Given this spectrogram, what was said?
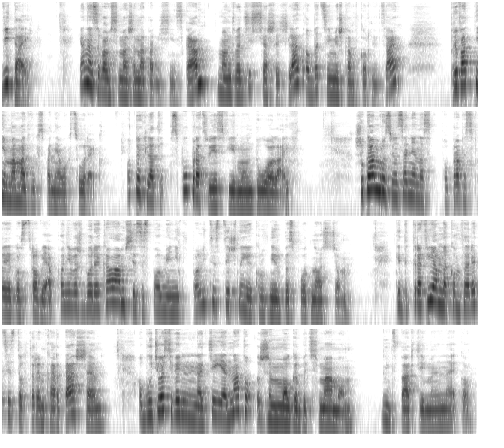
Witaj! Ja nazywam się Marzena Pawisińska, mam 26 lat, obecnie mieszkam w Gorlicach. Prywatnie mama dwóch wspaniałych córek. Od 3 lat współpracuję z firmą DuoLife. Szukałam rozwiązania na poprawę swojego zdrowia, ponieważ borykałam się ze zespołom policystycznych, jak również bezpłodnością. Kiedy trafiłam na konferencję z doktorem Kardaszem, obudziła się we mnie nadzieja na to, że mogę być mamą. Nic bardziej mylnego.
